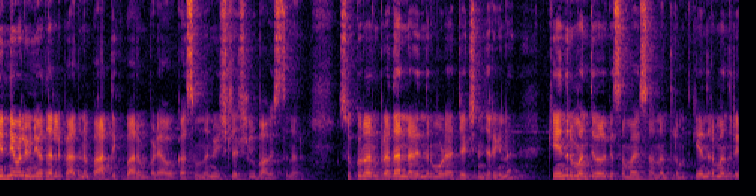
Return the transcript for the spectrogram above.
నిర్ణయం వల్ల వినియోగదారులపై అదనపు ఆర్థిక భారం పడే అవకాశం ఉందని విశ్లేషకులు భావిస్తున్నారు. శుక్రవారం ప్రధాని నరేంద్ర మోడీ అధ్యక్షతన జరిగిన కేంద్ర మంత్రివర్గ సమావేశం అనంతరం కేంద్ర మంత్రి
